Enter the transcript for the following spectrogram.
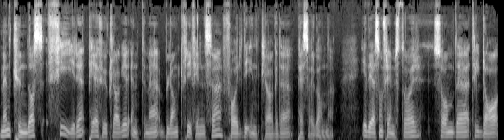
Men Kundas fire PFU-klager endte med blank frifinnelse for de innklagede presseorganene. I det som fremstår som det til da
